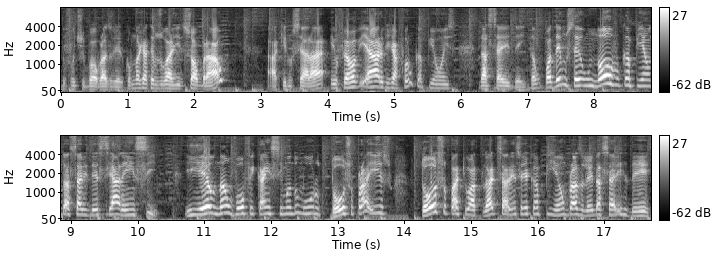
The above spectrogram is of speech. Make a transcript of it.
do futebol brasileiro. Como nós já temos o Guarani de Sobral aqui no Ceará e o Ferroviário que já foram campeões da Série D. Então podemos ter um novo campeão da Série D cearense. E eu não vou ficar em cima do muro, torço para isso. Torço para que o Atlético Cearense seja campeão brasileiro da Série D.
